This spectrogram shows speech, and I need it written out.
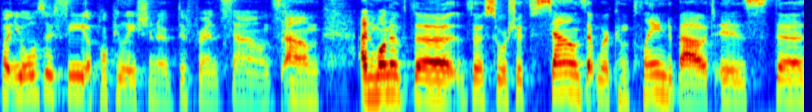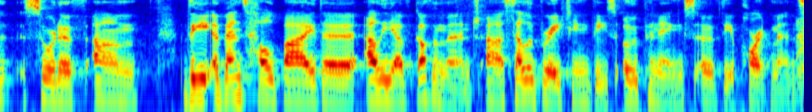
but you also see a population of different sounds. Um, and one of the, the sort of sounds that were complained about is the sort of um, the events held by the Aliyev government uh, celebrating these openings of the apartments,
